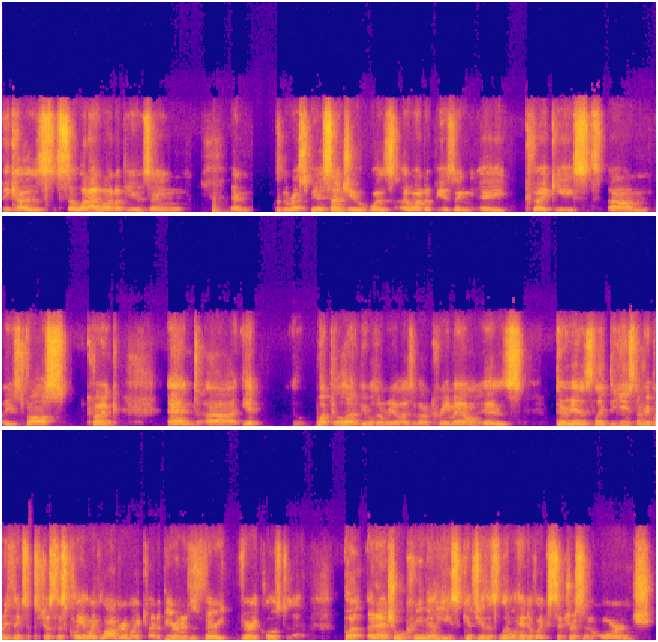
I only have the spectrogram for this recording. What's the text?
because so what I wound up using, and in the recipe I sent you was I wound up using a Kveik yeast. Um, I used Voss Kveik, and uh, it. What a lot of people don't realize about cream ale is there is like the yeast. Everybody thinks it's just this clean like lager like kind of beer, and it is very very close to that but an actual cream ale yeast gives you this little hint of like citrus and orange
